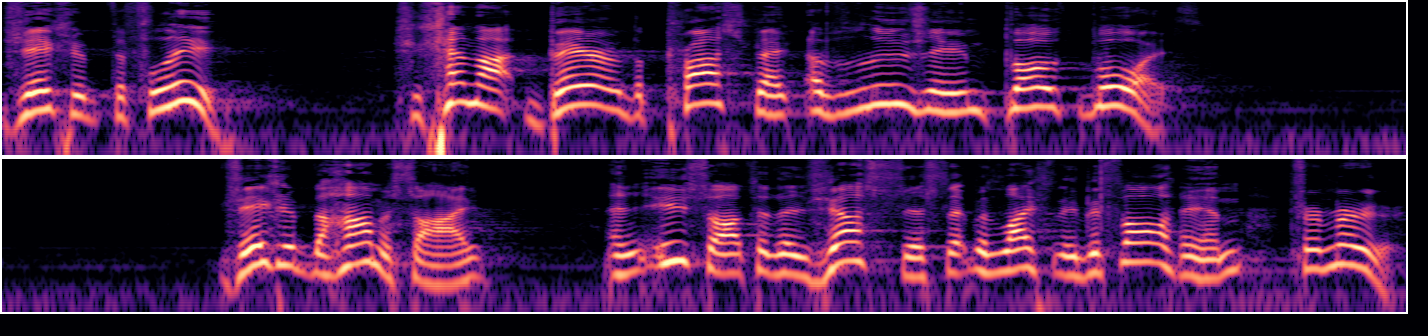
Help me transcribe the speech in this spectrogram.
Jacob to flee. She cannot bear the prospect of losing both boys. Jacob the homicide, and Esau to the justice that would likely befall him for murder.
